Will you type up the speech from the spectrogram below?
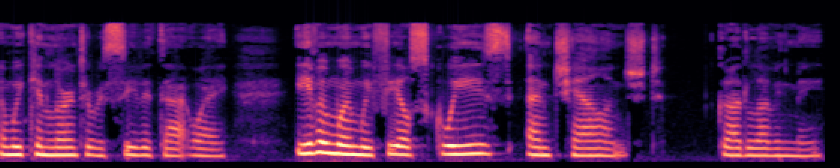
And we can learn to receive it that way. Even when we feel squeezed and challenged, God loving me.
